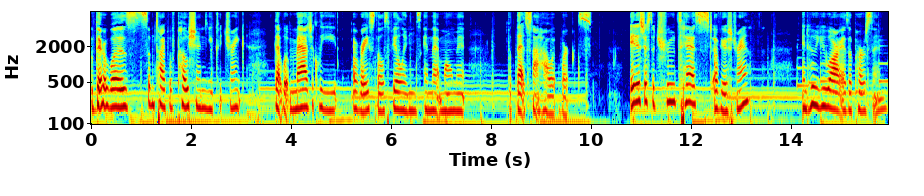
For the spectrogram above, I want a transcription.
there was some type of potion you could drink that would magically erase those feelings in that moment, but that's not how it works. It is just a true test of your strength and who you are as a person.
